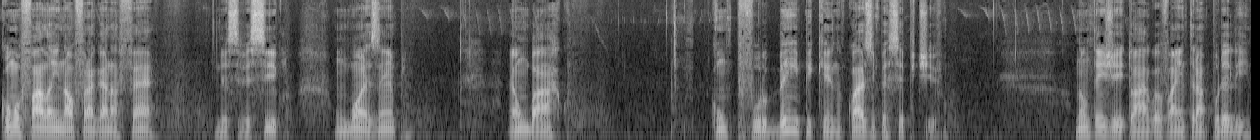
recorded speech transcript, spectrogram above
Como fala em naufragar na fé, nesse versículo, um bom exemplo é um barco com um furo bem pequeno, quase imperceptível. Não tem jeito, a água vai entrar por ali.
